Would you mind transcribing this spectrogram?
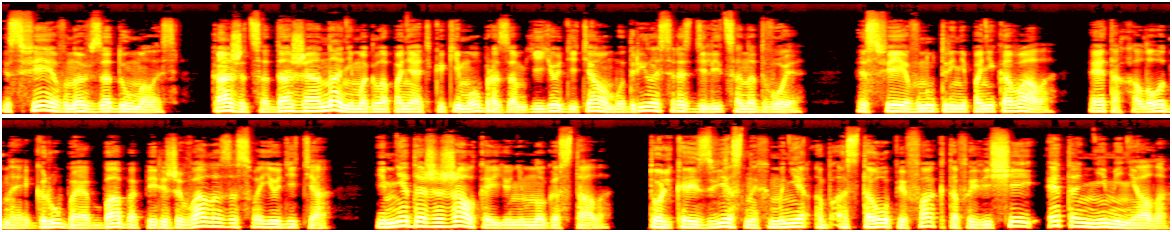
Исфея вновь задумалась, Кажется, даже она не могла понять, каким образом ее дитя умудрилось разделиться на двое. Эсфея внутренне паниковала. Эта холодная, грубая баба переживала за свое дитя, и мне даже жалко ее немного стало. Только известных мне об Астаопе фактов и вещей это не меняло.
